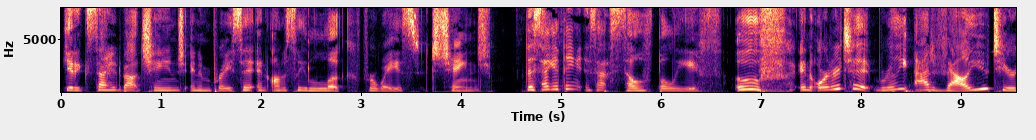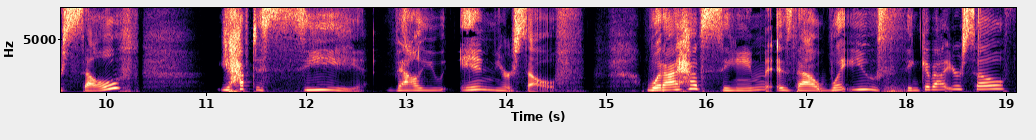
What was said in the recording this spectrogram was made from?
Get excited about change and embrace it, and honestly look for ways to change. The second thing is that self belief. Oof, in order to really add value to yourself, you have to see value in yourself. What I have seen is that what you think about yourself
